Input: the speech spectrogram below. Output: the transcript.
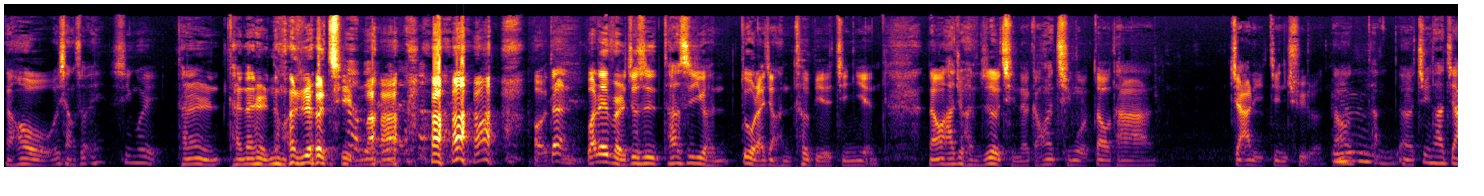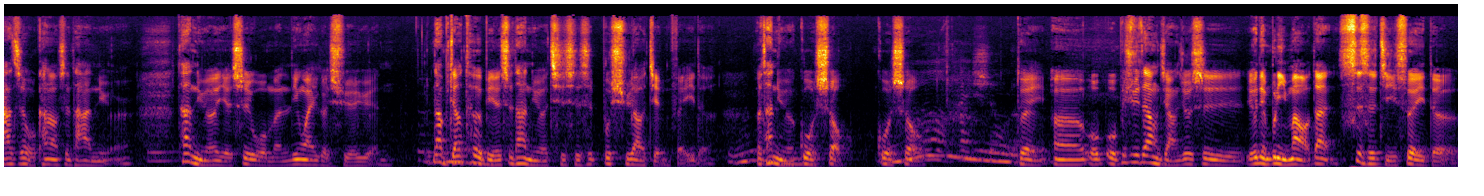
然后我想说，哎，是因为台南人台南人那么热情吗？热 哦，但 whatever，就是它是一个很对我来讲很特别的经验。然后他就很热情的赶快请我到他家里进去了。然后他、呃进他家之后，我看到是他的女儿，他的女儿也是我们另外一个学员。那比较特别的是，他女儿其实是不需要减肥的，而他女儿过瘦，过瘦。对，呃，我我必须这样讲，就是有点不礼貌，但四十几岁的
